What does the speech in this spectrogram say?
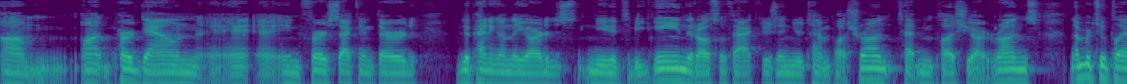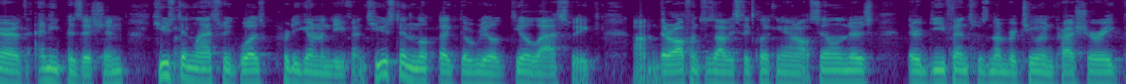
um, on, per down in first, second, third, depending on the yardage needed to be gained. It also factors in your 10 plus run, 10 plus yard runs. Number two player of any position. Houston last week was pretty good on defense. Houston looked like the real deal last week. Um, their offense was obviously clicking on all cylinders. Their defense was number two in pressure rate,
